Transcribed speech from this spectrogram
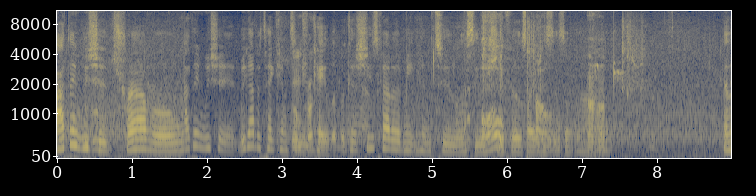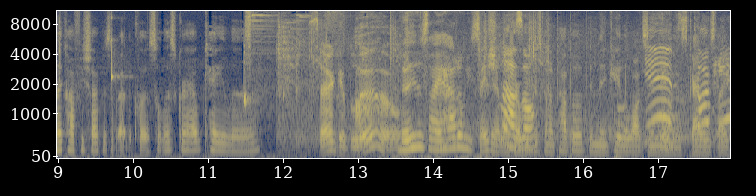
I think we should travel. I think we should. We got to take him to meet Umfra? Kayla because she's got to meet him too and see if she oh. feels like this oh. is a vibe. Uh-huh. And the coffee shop is about to close, so let's grab Kayla. Serga Blue. But then it's like, how do we say that? Like, are we just gonna pop up and then Kayla walks in and then Skylar's like,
